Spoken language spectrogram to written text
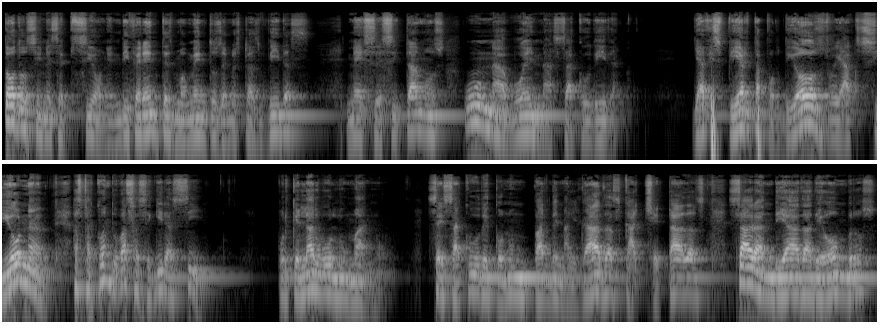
todos sin excepción en diferentes momentos de nuestras vidas Necesitamos una buena sacudida. Ya despierta, por Dios, reacciona. ¿Hasta cuándo vas a seguir así? Porque el árbol humano se sacude con un par de nalgadas, cachetadas, zarandeada de hombros,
